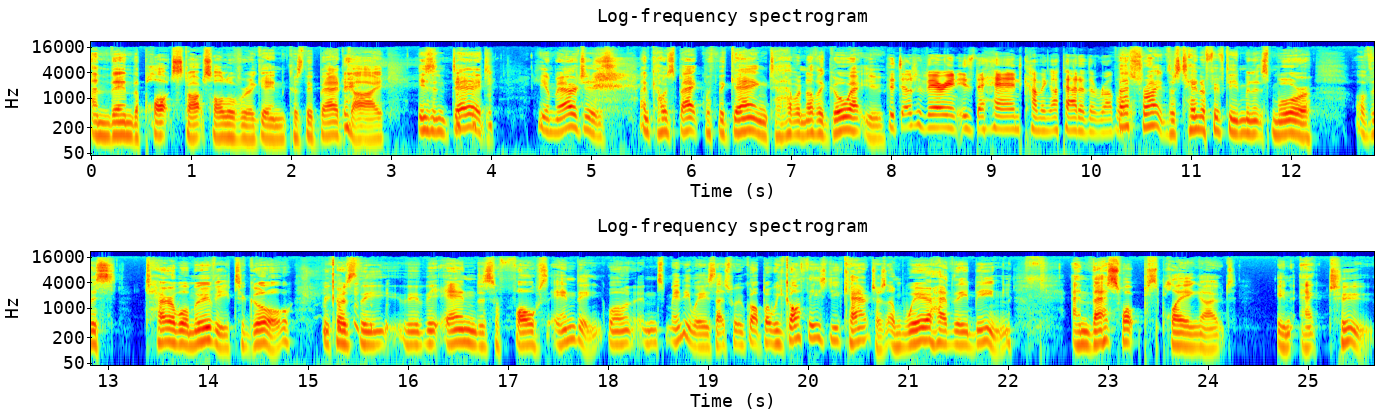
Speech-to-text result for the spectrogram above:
and then the plot starts all over again because the bad guy isn't dead. He emerges and comes back with the gang to have another go at you. The Delta variant is the hand coming up out of the rubble. That's right. There's 10 or 15 minutes more of this terrible movie to go because the, the, the end is a false ending. Well, in many ways, that's what we've got. But we got these new characters, and where have they been? And that's what's playing out in Act Two.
